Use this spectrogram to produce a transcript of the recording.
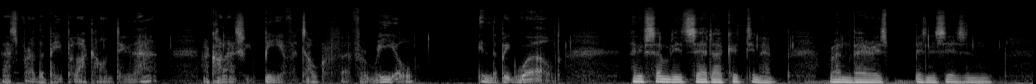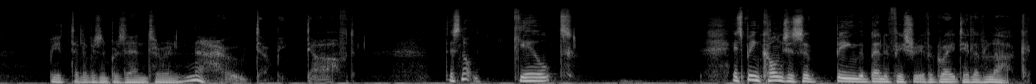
That's for other people. I can't do that. I can't actually be a photographer for real in the big world. And if somebody had said I could, you know, run various businesses and be a television presenter and no, don't be daft. There's not guilt. It's being conscious of being the beneficiary of a great deal of luck.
